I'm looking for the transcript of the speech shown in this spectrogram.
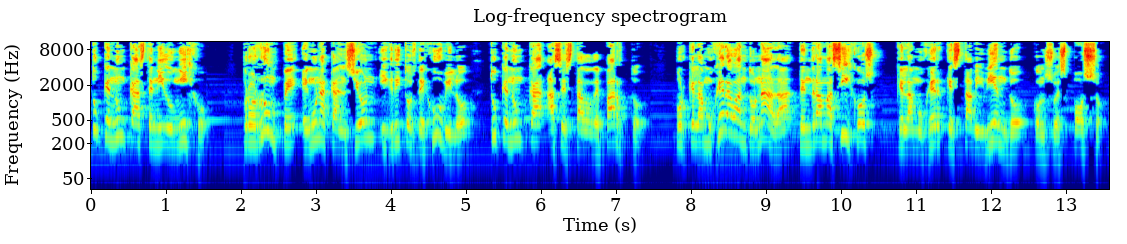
tú que nunca has tenido un hijo, prorrumpe en una canción y gritos de júbilo, tú que nunca has estado de parto, porque la mujer abandonada tendrá más hijos que la mujer que está viviendo con su esposo.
